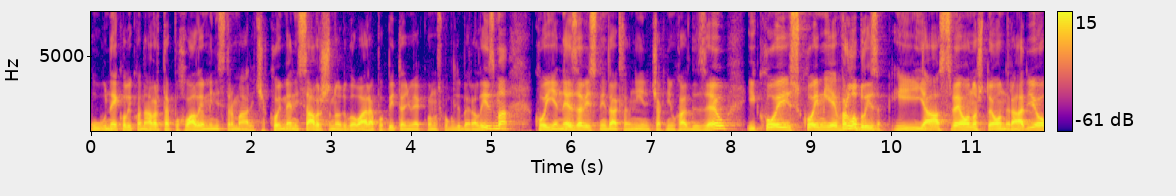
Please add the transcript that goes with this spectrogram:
u nekoliko navrata pohvalio ministra Marića, koji meni savršeno odgovara po pitanju ekonomskog liberalizma, koji je nezavisni, dakle nije čak ni u HDZ-u i koji, s kojim je vrlo blizak. I ja sve ono što je on radio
